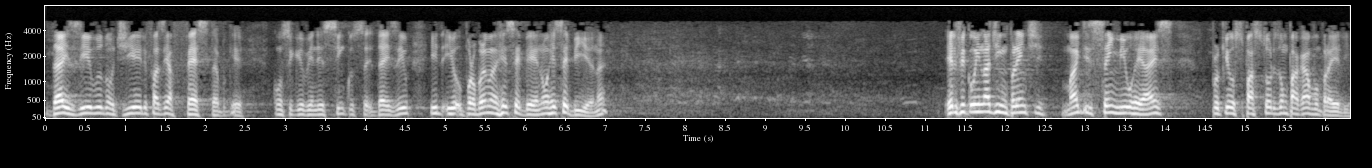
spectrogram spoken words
dez livros no dia, ele fazia festa, porque conseguiu vender cinco, dez livros, e, e o problema é receber, não recebia, né? Ele ficou inadimplente mais de 100 mil reais, porque os pastores não pagavam para ele.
